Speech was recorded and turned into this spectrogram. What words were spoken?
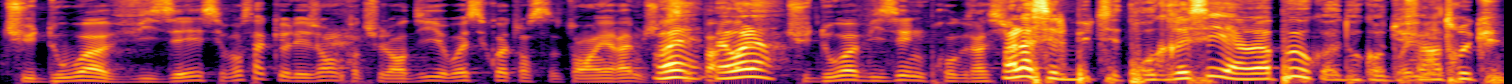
tu dois viser. C'est pour ça que les gens, quand tu leur dis ouais, c'est quoi ton, ton RM, je ouais, sais pas. mais voilà. Tu dois viser une progression. Voilà, c'est le but, c'est de progresser un, un peu quoi. Donc quand tu Oui, fais mais- un truc,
